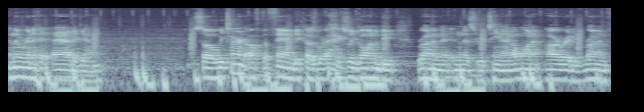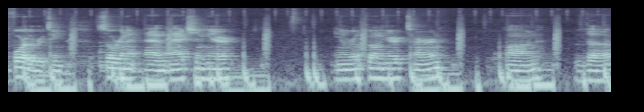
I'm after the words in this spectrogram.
and then we're gonna hit add again. So we turned off the fan because we're actually going to be running it in this routine. I don't want it already running for the routine. So we're gonna add an action here, and we're gonna put on here, turn on the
